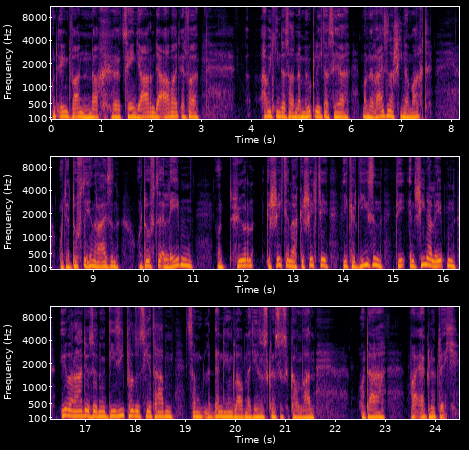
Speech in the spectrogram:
Und irgendwann, nach äh, zehn Jahren der Arbeit etwa, habe ich ihm das dann ermöglicht, dass er mal eine Reise nach China macht. Und er durfte hinreisen und durfte erleben und hören Geschichte nach Geschichte, wie Kirgisen, die in China lebten, über Radiosendungen, die sie produziert haben, zum lebendigen Glauben an Jesus Christus gekommen waren. Und da war er glücklich.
